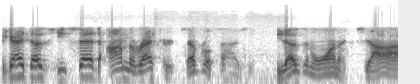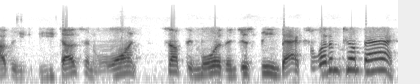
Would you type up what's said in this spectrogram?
The guy does. He said on the record several times he doesn't want a job. He, he doesn't want something more than just being back. So let him come back.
